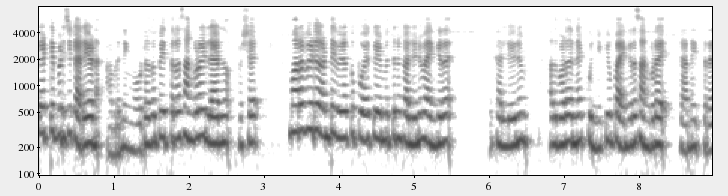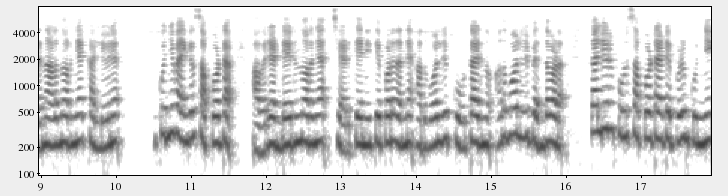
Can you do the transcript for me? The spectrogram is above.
കെട്ടിപ്പിടിച്ച് കരയാണ്. അവിടെ നിന്ന് ഇങ്ങോട്ട് വന്നപ്പോൾ ഇത്ര സങ്കടം ഇല്ലായിരുന്നു പക്ഷേ മറുവീട് കണ്ടിട്ട് ഇവരൊക്കെ പോയി കഴിയുമ്പോഴത്തേനും കല്ലുവിന് ഭയങ്കര കല്ലുവിനും അതുപോലെ തന്നെ കുഞ്ഞിക്കും ഭയങ്കര സങ്കടമായി. കാരണം ഇത്രയും നാളെന്ന് പറഞ്ഞാൽ കല്ലുവിന് കുഞ്ഞ് ഭയങ്കര സപ്പോർട്ടാണ് അവർ രണ്ടുപേരും എന്ന് പറഞ്ഞാൽ ചേട്ടത്തെ അനീത്തിയെ പോലെ തന്നെ അതുപോലൊരു കൂട്ടായിരുന്നു. അതുപോലൊരു ബന്ധമാണ്. കല്ലു ഒരു ഫുൾ സപ്പോർട്ടായിട്ട് എപ്പോഴും കുഞ്ഞി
